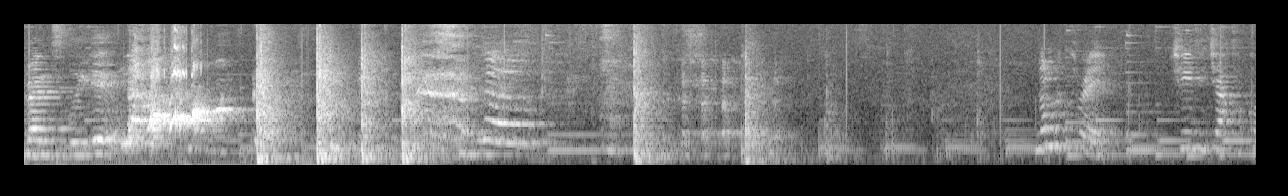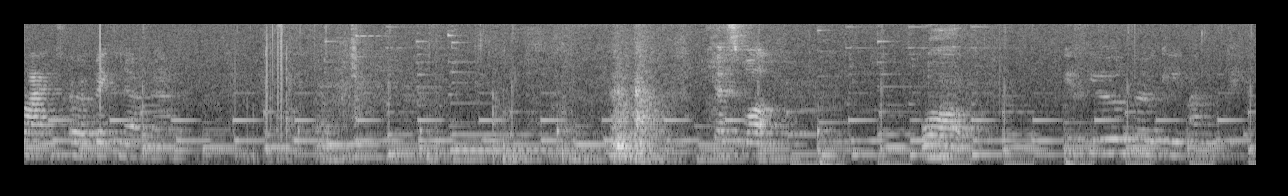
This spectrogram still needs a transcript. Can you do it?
Mentally ill. Number three, cheesy chattel lines are a big no-no. Guess what? What? If you're a bogey, I'm a picky.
